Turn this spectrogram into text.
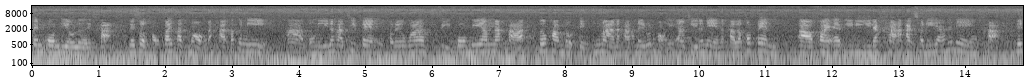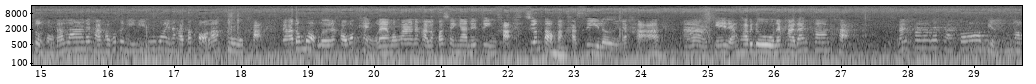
เป็นโทนเดียวเลยค่ะ ในส่วนของไฟตัดหมอกนะคะ ก็จะมีตรงนี้นะคะที่เป็นเขาเรียกว่าสีโครเมียมนะคะ เพิ่มความโดดเด่นขึ้นมานะคะ ในรุ่นของ XLT นั่นเองนะคะ แล้วก็เป็นไฟ LED นะคะ อัจฉริยะนั่นเองค่ะ ในส่วนของด้านล่างนะคะเขาก็จะมีนี่ด้วยนะคะตะขอลากจูงค่ะ นะคะต้องบอกเลยนะคะว่าแข็งแรงมากๆนะคะ แล้วก็ใช้งานได้จริงค่ะ เชื่อมต่อกับคัสซีเลยนะคะอ่าโอเคเดี๋ยวพาไปดูนะคะ ด้านข้างค่ะด้านข้างนะคะก็เปลี่ยนซุ้มล้อ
